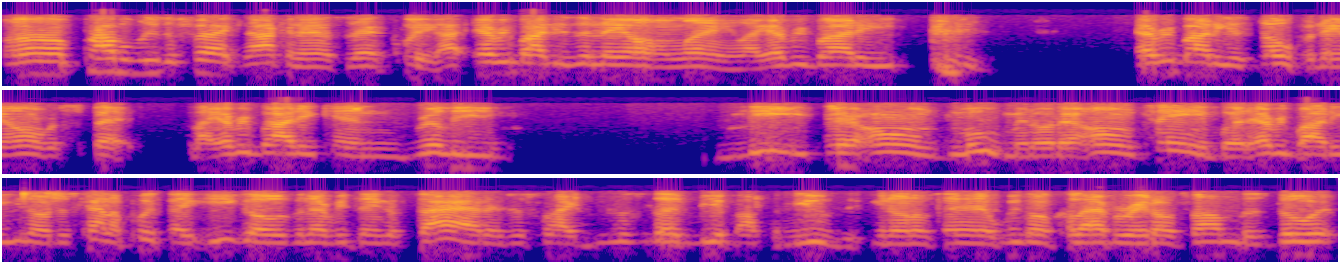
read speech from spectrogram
Um, probably the fact I can answer that quick. I, everybody's in their own lane. Like everybody, everybody is dope in their own respect. Like everybody can really lead their own movement or their own team, but everybody, you know, just kind of put their egos and everything aside and just like let's let it be about the music. You know what I'm saying? We're gonna collaborate on something, let's do it.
